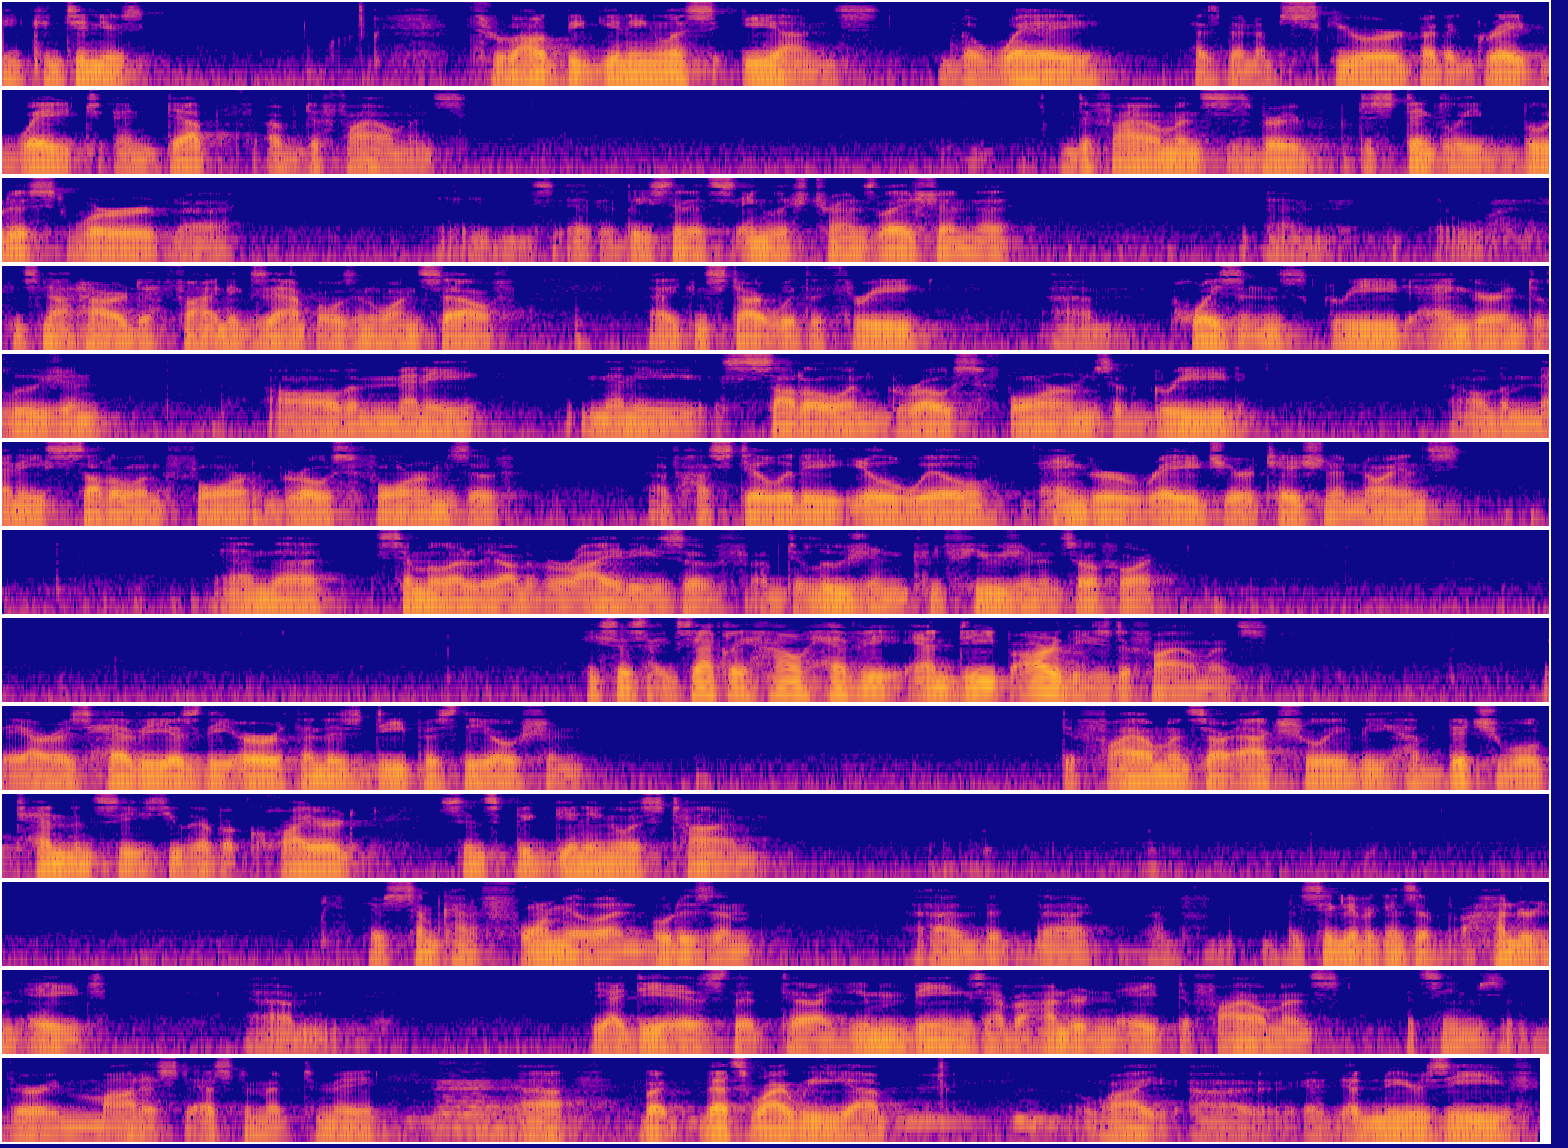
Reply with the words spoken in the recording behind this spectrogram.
He continues Throughout beginningless eons, the way has been obscured by the great weight and depth of defilements. Defilements is a very distinctly Buddhist word, uh, at least in its English translation. Uh, um, it's not hard to find examples in oneself. Uh, you can start with the three um, poisons greed, anger, and delusion, all the many, many subtle and gross forms of greed, all the many subtle and gross forms of, of hostility, ill will, anger, rage, irritation, annoyance, and uh, similarly all the varieties of, of delusion, confusion, and so forth. He says, exactly how heavy and deep are these defilements? They are as heavy as the earth and as deep as the ocean. Defilements are actually the habitual tendencies you have acquired since beginningless time. There's some kind of formula in Buddhism uh, uh, of the significance of 108. Um, the idea is that uh, human beings have 108 defilements. It seems a very modest estimate to me, uh, but that's why we, uh, why uh, at, at, New Year's Eve,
